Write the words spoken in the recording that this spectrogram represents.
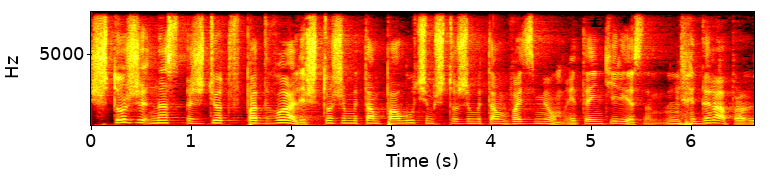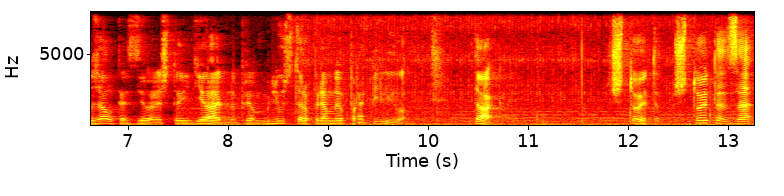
Что же нас ждет в подвале? Что же мы там получим? Что же мы там возьмем? Это интересно. Дыра, правда, жалко сделали, что идеально. Прям люстра прям ее пропилила. Так. Что это? Что это за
